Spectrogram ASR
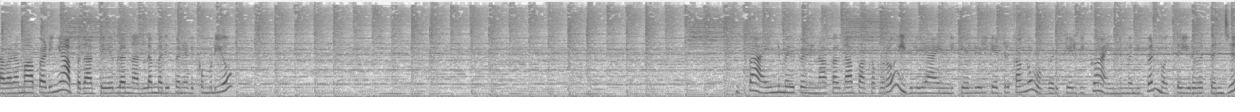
கவனமாக படிங்க. அப்போ தான் தேர்வில் நல்ல மதிப்பெண் எடுக்க முடியும். இப்போ ஐந்து மதிப்பெண் வினாக்கள் தான் பார்க்க போகிறோம் இதுலேயே ஐந்து கேள்விகள் கேட்டிருக்காங்க. ஒவ்வொரு கேள்விக்கும் ஐந்து மதிப்பெண் மொத்தம் இருபத்தஞ்சு.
